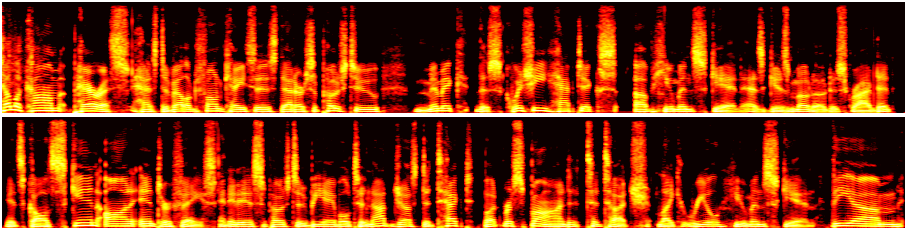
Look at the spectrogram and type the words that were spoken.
Telecom Paris has developed phone cases that are supposed to mimic the squishy haptics of human skin, as Gizmodo described it. It's called Skin on Interface, and it is supposed to be able to not just detect but respond to touch like real human skin. The um,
